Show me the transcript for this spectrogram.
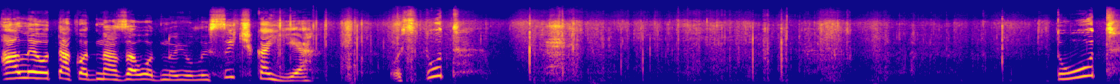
але отак одна за одною лисичка є. Ось тут. Тут.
